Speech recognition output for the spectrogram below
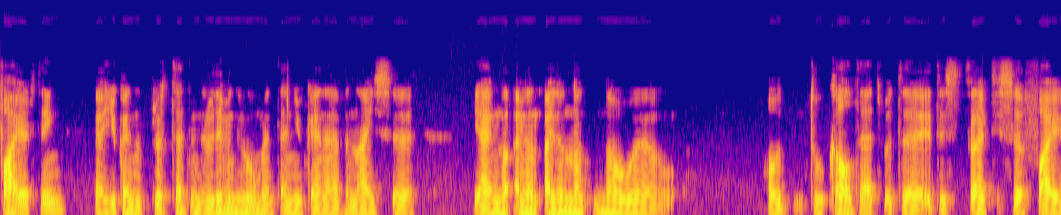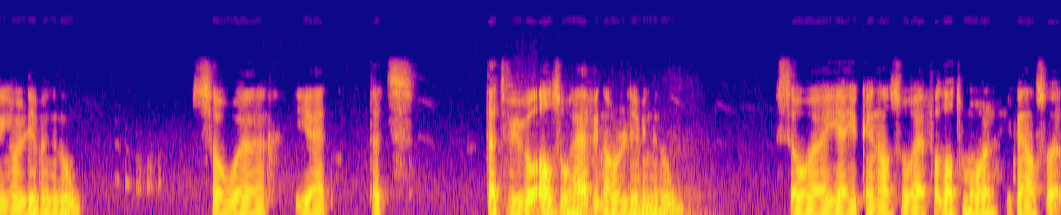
fire thing. You can put that in the living room and then you can have a nice yeah I'm not, I'm not I do not know how to call that but it is like this fire in your living room. So yeah that's that we will also have in our living room. So yeah you can also have a lot more you can also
